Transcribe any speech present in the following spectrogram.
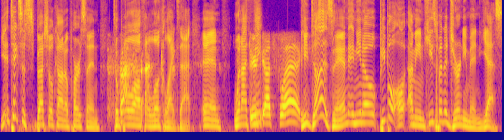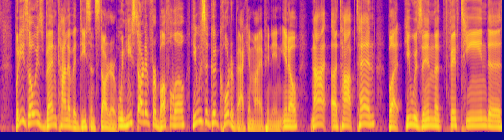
It takes a special kind of person to pull off a look like that. And when I Dude's think got swag. He does, man. And you know, people, I mean, he's been a journeyman, yes, but he's always been kind of a decent starter. When he started for Buffalo, he was a good quarterback, in my opinion. You know, not a top 10, but he was in the 15 to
